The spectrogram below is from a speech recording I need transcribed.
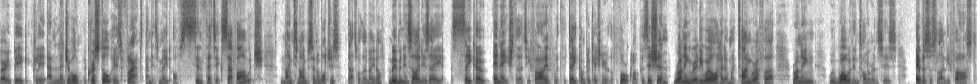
very big, clear, and legible. The crystal is flat and it's made of synthetic sapphire, which 99% of watches, that's what they're made of. movement inside is a Seiko NH35 with the date complication here at the four o'clock position. Running really well. I had it on my time grapher, running with well within tolerances, ever so slightly fast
